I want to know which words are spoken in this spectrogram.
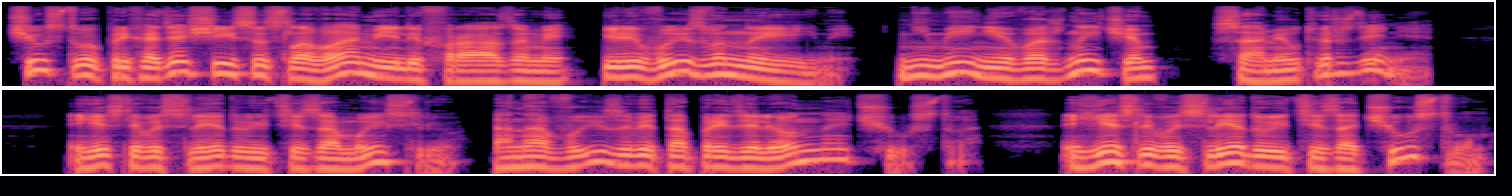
Чувства, приходящие со словами или фразами, или вызванные ими, не менее важны, чем сами утверждения. Если вы следуете за мыслью, она вызовет определенное чувство. Если вы следуете за чувством,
